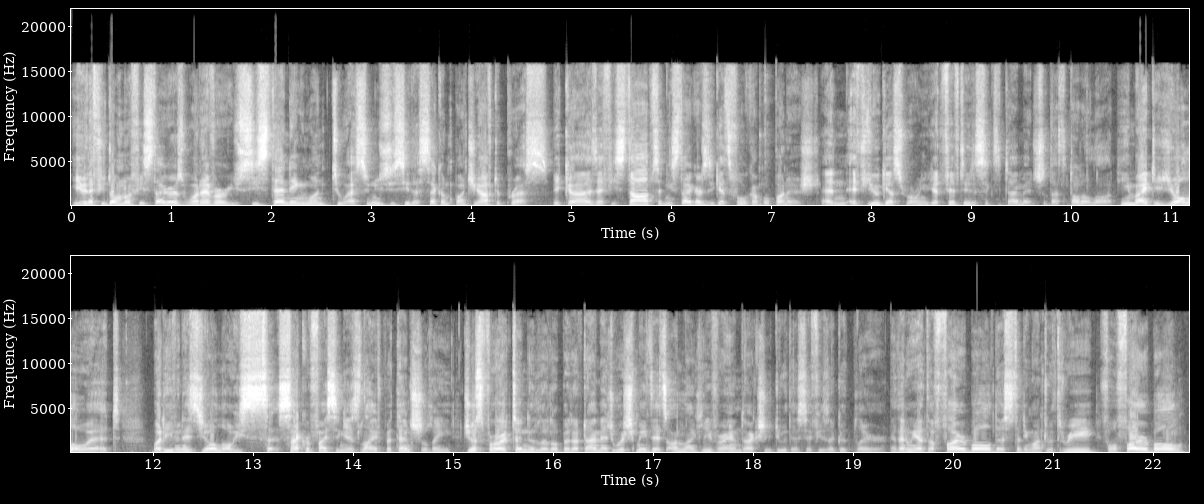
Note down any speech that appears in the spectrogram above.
even if you don't know if he staggers, whatever, you see standing 1-2, as soon as you see the second punch, you have to press. Because if he stops and he staggers, he gets full combo punished. And if you guess wrong, you get 50 to 60 damage, so that's not a lot. He might YOLO it, but even his YOLO, he's sacrificing his life, potentially, just for a tiny little bit of damage, which means it's unlikely for him to actually do this if he's a good player. And then we have the Fireball, the standing 1, 2, 3, full Fireball.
